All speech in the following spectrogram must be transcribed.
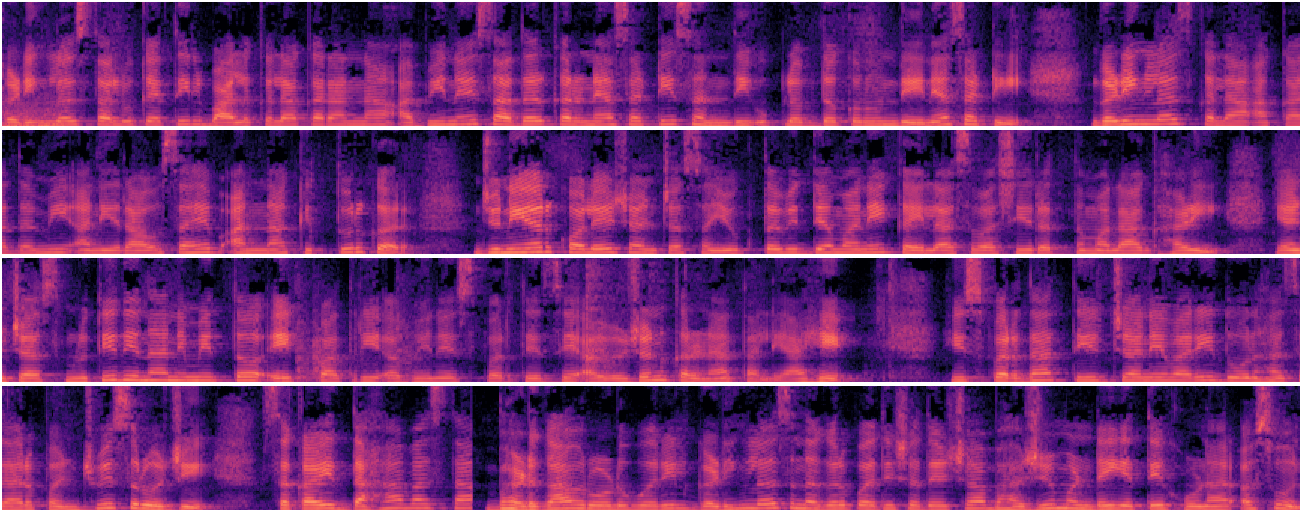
गडिंग्लज तालुक्यातील बालकलाकारांना अभिनय सादर करण्यासाठी संधी उपलब्ध करून देण्यासाठी गडिंग्लज कला अकादमी आणि रावसाहेब अण्णा कित्तूरकर ज्युनियर कॉलेज यांच्या संयुक्त विद्यमाने कैलासवासी रत्नमाला घाळी यांच्या स्मृतिदिनानिमित्त एक पात्री अभिनय स्पर्धेचे आयोजन करण्यात आले आहे. ही स्पर्धा तीस जानेवारी दोन हजार पंचवीस रोजी सकाळी दहा वाजता भडगाव रोडवरील गडिंग्लज नगर परिषदेच्या भाजी मंडई येथे होणार असून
